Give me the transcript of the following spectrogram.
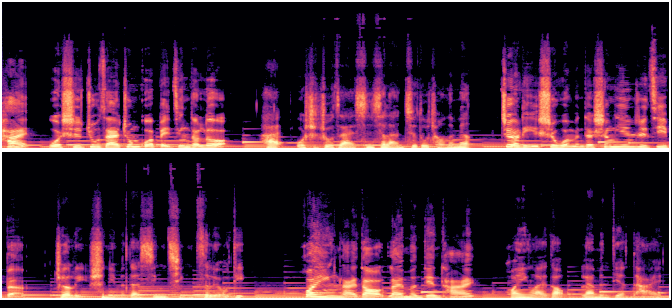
嗨，我是住在中国北京的乐。嗨，我是住在新西兰基督城的闷。这里是我们的声音日记本，这里是你们的心情自留地。欢迎来到 Lemon 电台，欢迎来到 Lemon 电台。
